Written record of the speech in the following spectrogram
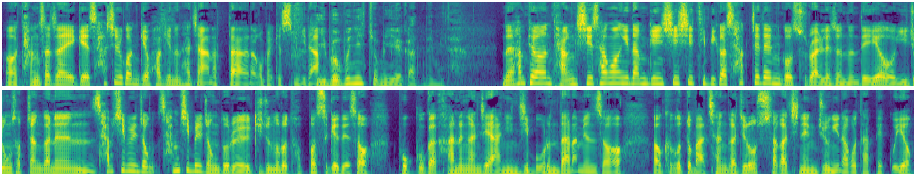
어, 당사자에게 사실관계 확인은 하지 않았다라고 밝혔습니다. 이 부분이 좀 이해가 안 됩니다. 네, 한편 당시 상황이 담긴 CCTV가 삭제된 것으로 알려졌는데요. 이종섭 장관은 30일, 정, 30일 정도를 기준으로 덮어쓰게 돼서 복구가 가능한지 아닌지 모른다라면서 어, 그것도 마찬가지로 수사가 진행 중이라고 답했고요.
